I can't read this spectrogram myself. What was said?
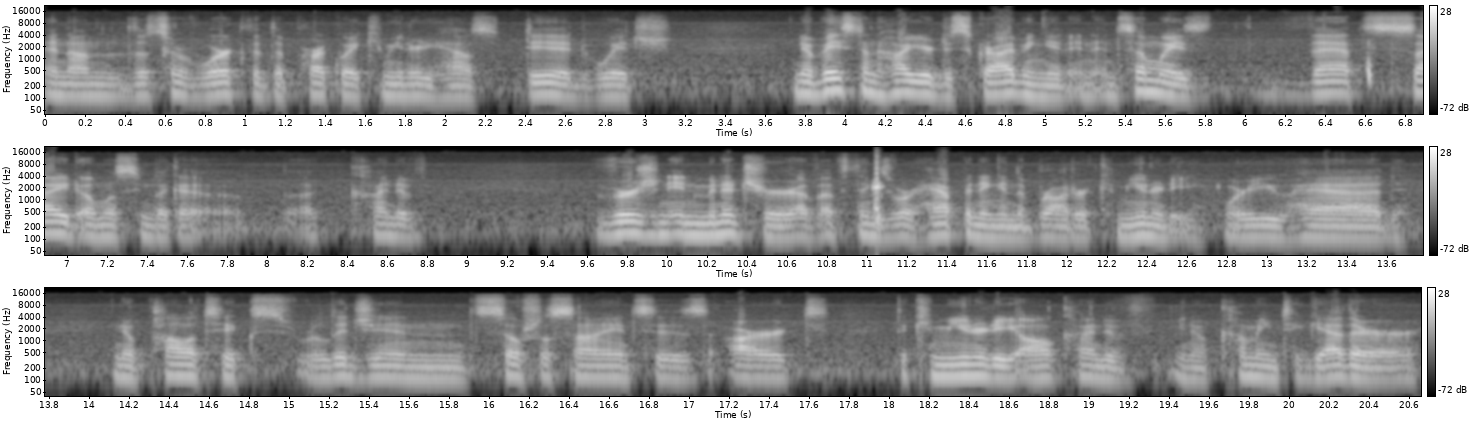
and on the sort of work that the Parkway Community House did, which, you know, based on how you're describing it, in, in some ways, that site almost seemed like a, a kind of version in miniature of, of things were happening in the broader community, where you had, you know, politics, religion, social sciences, art, the community all kind of, you know, coming together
